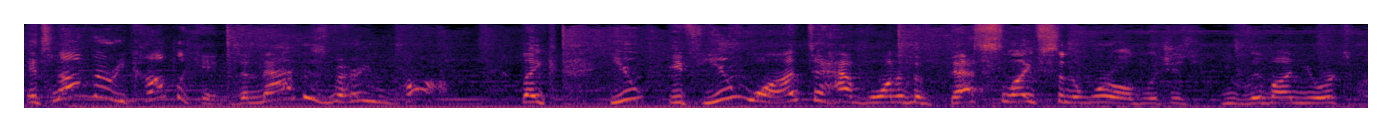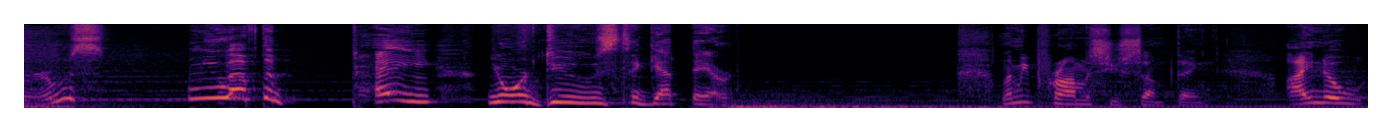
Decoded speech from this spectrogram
It's not very complicated. The math is very raw. Like you if you want to have one of the best lives in the world, which is you live on your terms, you have to pay your dues to get there. Let me promise you something. I know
